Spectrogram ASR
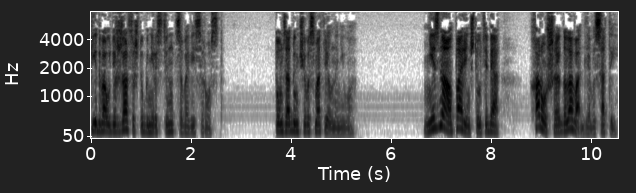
едва удержался, чтобы не растянуться во весь рост. Том задумчиво смотрел на него. «Не знал, парень, что у тебя хорошая голова для высоты.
